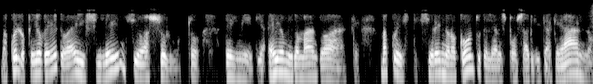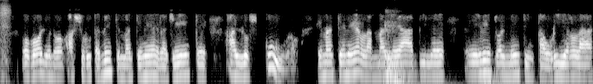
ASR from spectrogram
ma quello che io vedo è il silenzio assoluto dei media e io mi domando anche, ma questi si rendono conto delle responsabilità che hanno o vogliono assolutamente mantenere la gente all'oscuro e mantenerla malleabile eventualmente impaurirla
